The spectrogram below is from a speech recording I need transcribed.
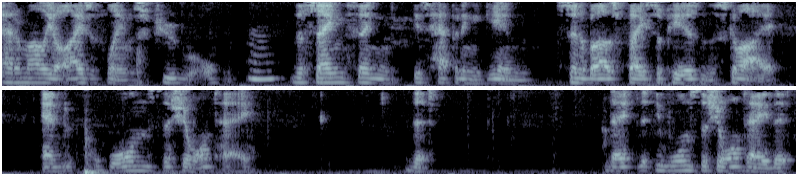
at Amalia Isaflame's funeral. The same thing is happening again. Cinnabar's face appears in the sky and warns the Shoanti that they, that it warns the Shoanti that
